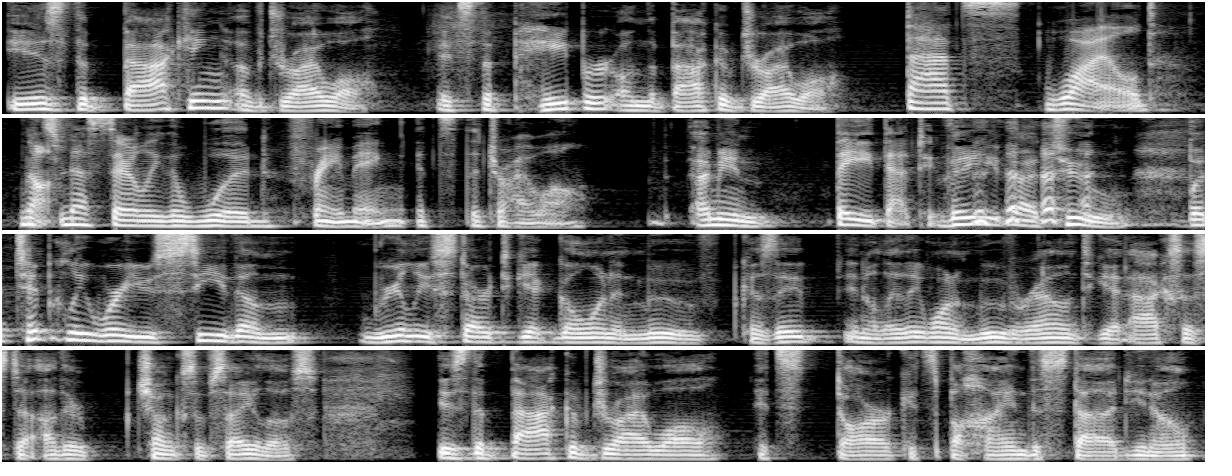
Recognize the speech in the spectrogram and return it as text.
is the backing of drywall. It's the paper on the back of drywall. That's wild. Not necessarily the wood framing, it's the drywall. I mean, They eat that too. they eat that too, but typically where you see them really start to get going and move because they, you know, they, they want to move around to get access to other chunks of cellulose is the back of drywall. It's dark. It's behind the stud, you know.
